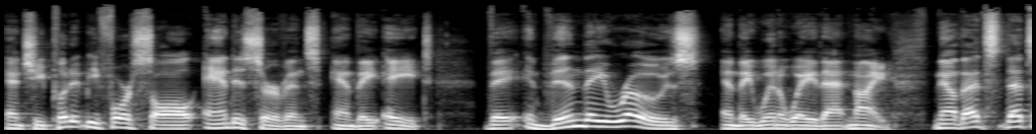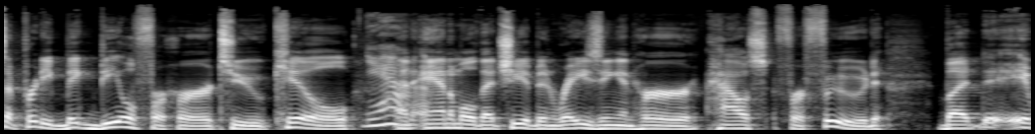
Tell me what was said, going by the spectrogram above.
And she put it before Saul and his servants, and they ate. They and then they rose and they went away that night. Now that's that's a pretty big deal for her to kill Yeah. an animal that she had been raising in her house for food. But it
